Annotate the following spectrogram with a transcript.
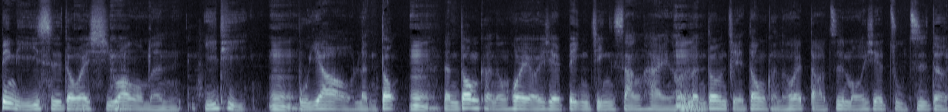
病理医师都会希望我们遗体。嗯，不要冷冻。嗯，冷冻可能会有一些冰晶伤害，然后冷冻解冻可能会导致某一些组织的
